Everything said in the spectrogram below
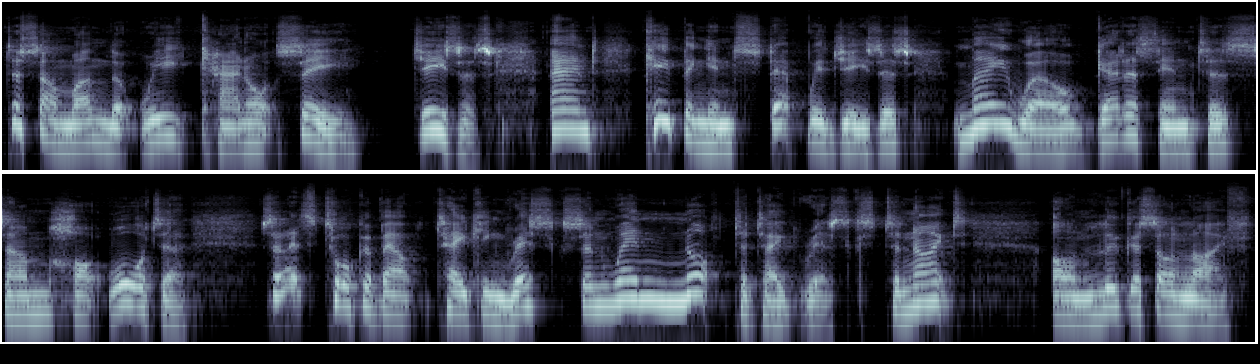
to someone that we cannot see. Jesus. And keeping in step with Jesus may well get us into some hot water. So let's talk about taking risks and when not to take risks tonight on Lucas on Life.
